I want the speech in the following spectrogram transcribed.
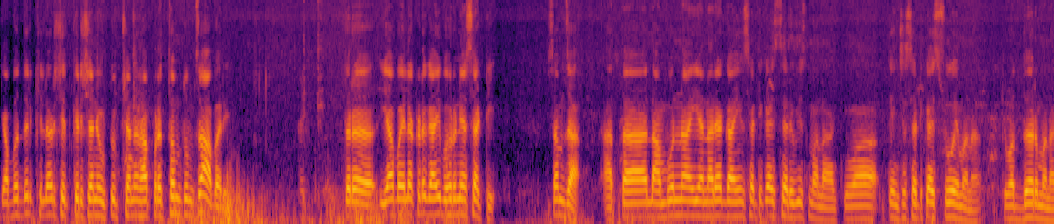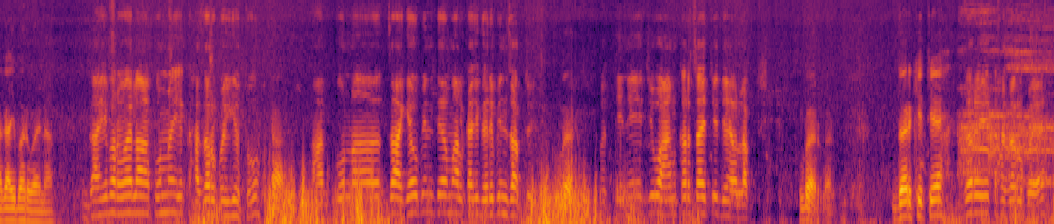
त्याबद्दल खिलार शेतकरी आणि यूट्यूब चॅनल हा प्रथम तुमचा आभार. आहे तर या बैलाकडे गाई भरवण्यासाठी समजा आता लांबून येणाऱ्या गायींसाठी काही सर्व्हिस म्हणा किंवा त्यांच्यासाठी काही सोय म्हणा किंवा दर म्हणा गाई भरवायला गाई भरवायला आपण एक हजार रुपये घेतो. हां. आपण जाग्यावर पण त्या मालकाच्या घरी पण जातोय. बरं. पण तिने जी वाहन खर्च आहे ते द्यावा लागतो बरं बरं. दर किती आहे? दर एक हजार रुपये आहे.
